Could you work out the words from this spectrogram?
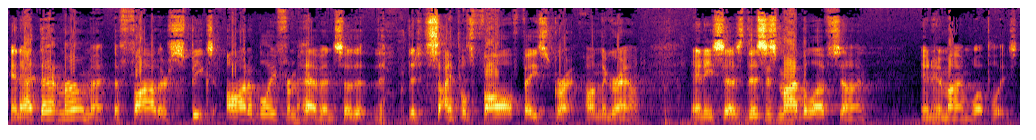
And at that moment, the Father speaks audibly from heaven so that the, the disciples fall face on the ground. And he says, This is my beloved Son, in whom I am well pleased.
